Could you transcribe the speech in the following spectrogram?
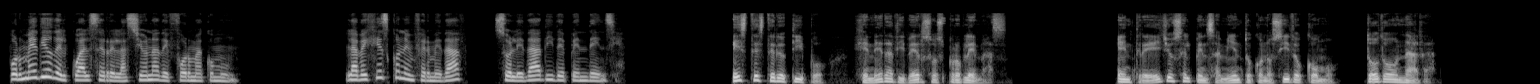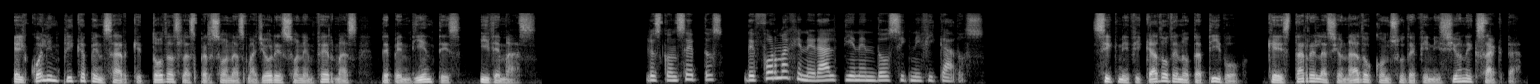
por medio del cual se relaciona de forma común. La vejez con enfermedad, soledad y dependencia. Este estereotipo genera diversos problemas. Entre ellos el pensamiento conocido como todo o nada. El cual implica pensar que todas las personas mayores son enfermas, dependientes y demás. los conceptos, de forma general, tienen dos significados. Significado denotativo, que está relacionado con su definición exacta.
